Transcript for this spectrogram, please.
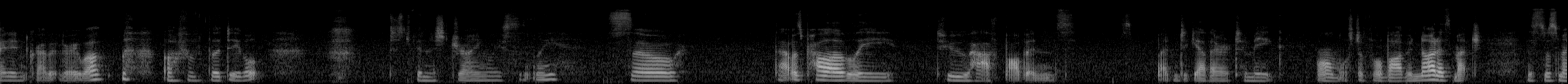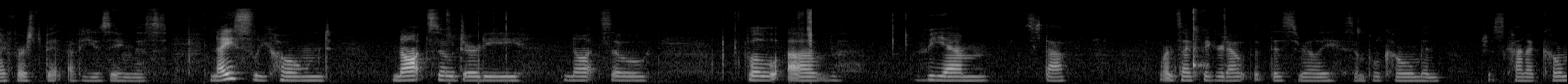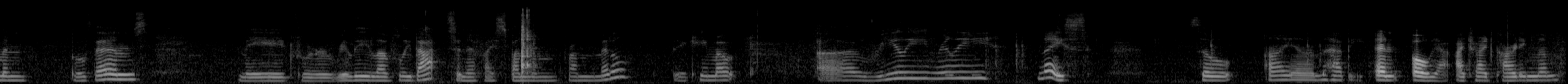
I didn't grab it very well off of the table. Finished drying recently. So that was probably two half bobbins spun together to make almost a full bobbin. Not as much. This was my first bit of using this nicely combed, not so dirty, not so full of VM stuff once I figured out that this really simple comb and just kind of combing both ends made for really lovely bats and if I spun them from the middle they came out uh, really really nice. So I am happy. And oh yeah I tried carding them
